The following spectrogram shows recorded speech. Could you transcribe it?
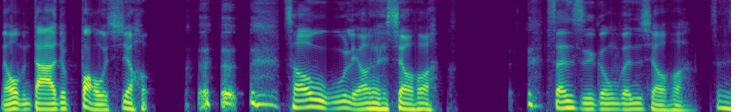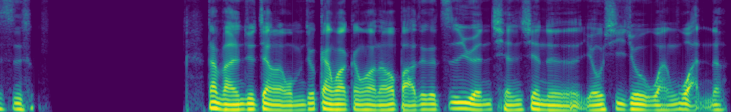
然后我们大家就爆笑，超无聊的笑话，三十公分笑话，真的是。但反正就这样了，我们就干话干话，然后把这个支援前线的游戏就玩完了。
